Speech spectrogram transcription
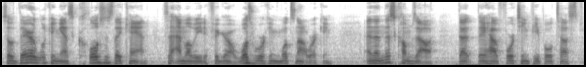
So they're looking as close as they can to MLB to figure out what's working, what's not working. And then this comes out that they have 14 people test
